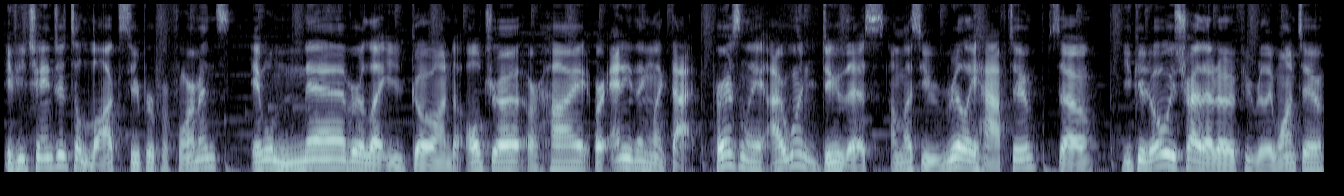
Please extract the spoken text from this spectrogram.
If you change it to lock super performance, it will never let you go on to ultra or high or anything like that. Personally, I wouldn't do this unless you really have to, so you could always try that out if you really want to.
